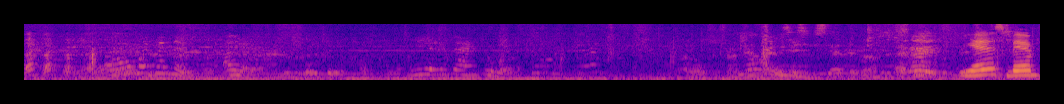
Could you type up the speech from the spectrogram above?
Oh my goodness. I really thank you. Hey, hey. Yes, babe.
